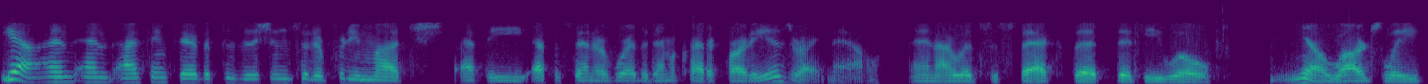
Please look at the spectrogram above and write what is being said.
Yeah, and and I think they're the positions that are pretty much at the epicenter of where the Democratic Party is right now. And I would suspect that that he will, you know, largely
